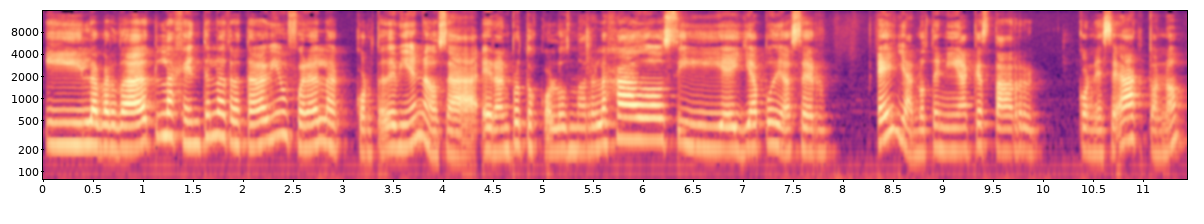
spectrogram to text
Y la verdad, la gente la trataba bien fuera de la corte de Viena, o sea, eran protocolos más relajados y ella podía ser ella, no tenía que estar con ese acto, ¿no?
